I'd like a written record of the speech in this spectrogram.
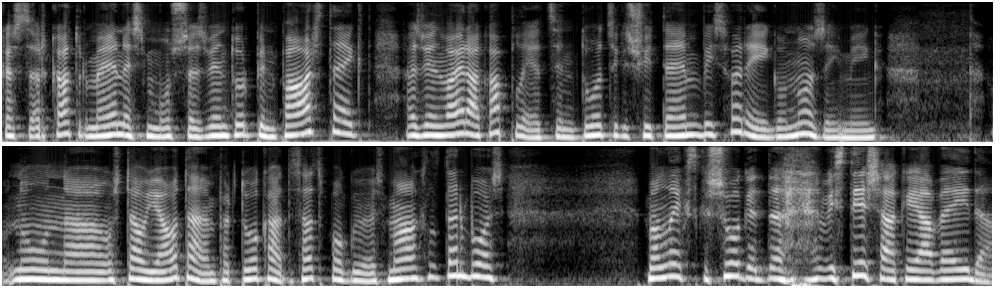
kas ar katru mēnesi mūs aizvien turpina pārsteigt, aizvien vairāk apliecina to, cik šī tēma bija svarīga un nozīmīga. Nu, un uh, uz tavu jautājumu par to, kā tas atspoguļojas mākslas darbos, man liekas, ka šogad uh, vistiešākajā veidā.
